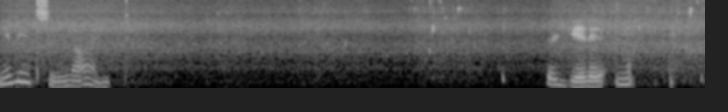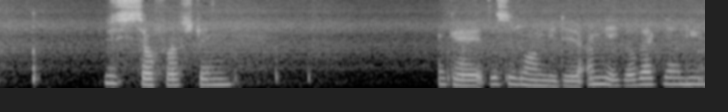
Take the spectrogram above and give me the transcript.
Maybe it's night. Forget it. Mm. This is so frustrating. Okay, this is what I'm gonna do. I'm gonna go back down here.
